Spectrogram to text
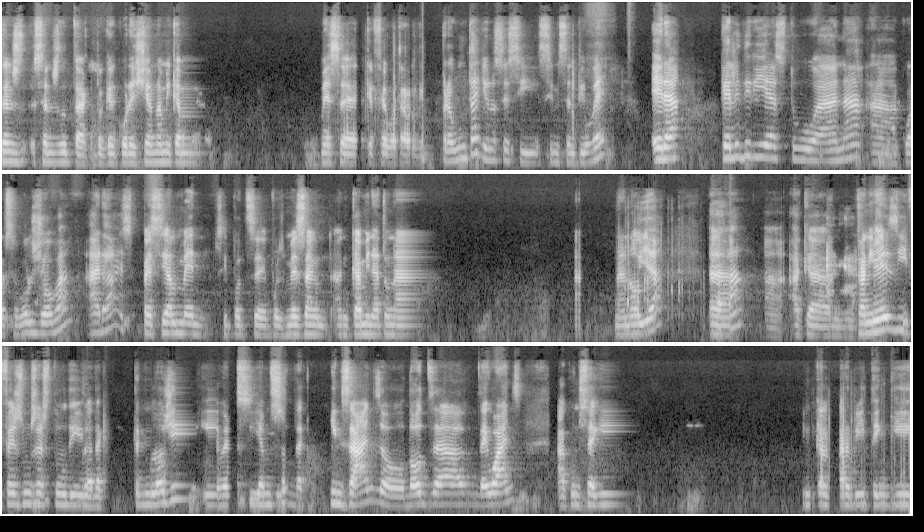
Doncs, sens dubte, perquè coneixia una mica més eh, que feu a través pregunta, jo no sé si, si em sentiu bé, era què li diries tu, Anna, a qualsevol jove, ara, especialment, si pot ser doncs, més en, encaminat una, una noia, eh, a, a que t'animés i fes uns estudis de tecnològic i a veure si em soc de 15 anys o 12, 10 anys aconseguir que el Barbie tingui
